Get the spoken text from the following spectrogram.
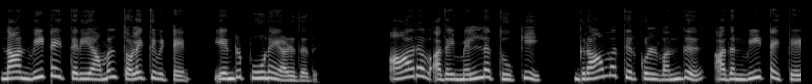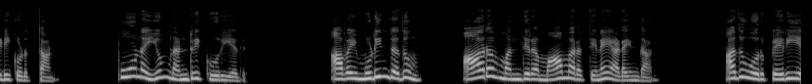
நான் வீட்டைத் தெரியாமல் தொலைத்துவிட்டேன் என்று பூனை அழுதது. ஆரவ் அதை மெல்ல தூக்கி கிராமத்திற்குள் வந்து அதன் வீட்டைத் தேடிக் கொடுத்தான். பூனையும் நன்றி கூறியது. அவை முடிந்ததும் ஆரவ் மந்திர மாமரத்தினை அடைந்தான். அது ஒரு பெரிய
